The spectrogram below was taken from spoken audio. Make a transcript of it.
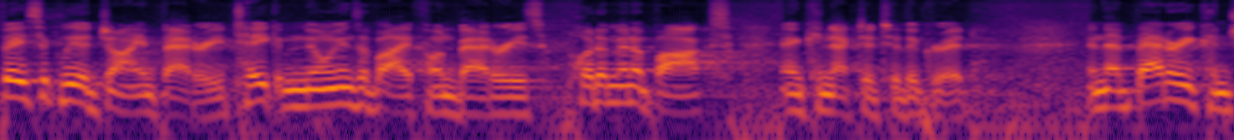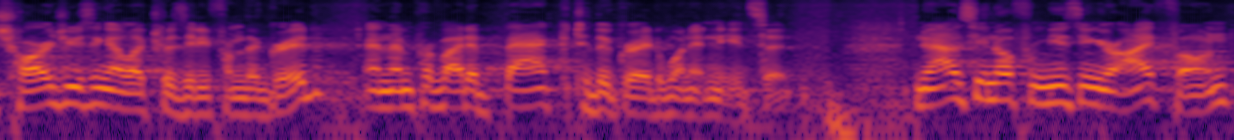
Basically a giant battery. Take millions of iPhone batteries, put them in a box, and connect it to the grid. And that battery can charge using electricity from the grid and then provide it back to the grid when it needs it. Now, as you know from using your iPhone,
